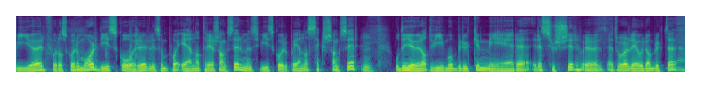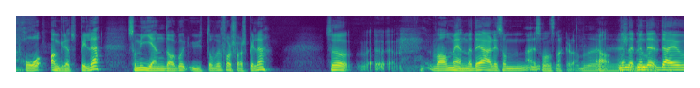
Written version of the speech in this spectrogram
vi gjør for å skåre mål. De skårer liksom på én av tre sjanser, mens vi skårer på én av seks sjanser. Og det gjør at vi må bruke mer ressurser, jeg tror det var det ordet han brukte, på angrepsspillet. Som igjen da går utover forsvarsspillet. Så øh, hva han mener med det, er liksom Det er sånn han snakker, da. Men, det, ja, men, men det, det er jo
